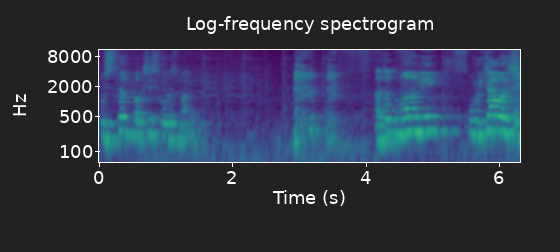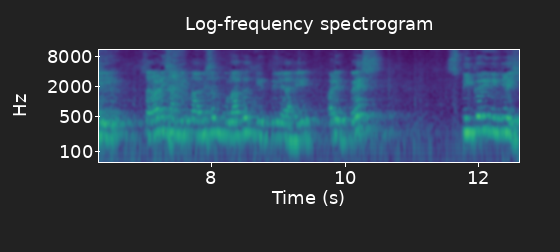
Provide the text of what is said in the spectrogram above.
पुस्तक बक्षीस कोणच मागतात आता तुम्हाला मी पुढच्या वर्षी सरांनी सांगितलं आम्ही सर मुलाखत घेतलेली आहे आणि बेस्ट स्पीकर इन इंग्लिश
